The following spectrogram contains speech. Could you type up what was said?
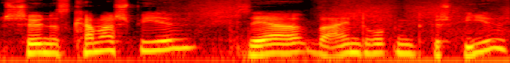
schönes Kammerspiel, sehr beeindruckend gespielt,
